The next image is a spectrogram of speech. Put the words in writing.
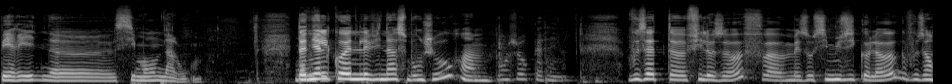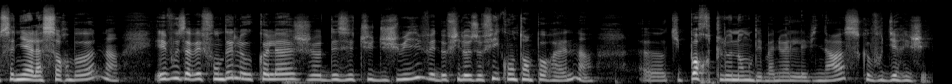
Perrine euh, Simon Naoum. Daniel Cohen-Lévinas, bonjour. Bonjour Perrine. Vous êtes euh, philosophe, mais aussi musicologue. Vous enseignez à la Sorbonne et vous avez fondé le Collège des études juives et de philosophie contemporaine, euh, qui porte le nom d'Emmanuel Lévinas, que vous dirigez.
